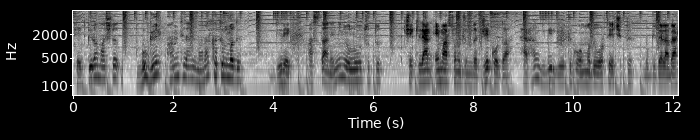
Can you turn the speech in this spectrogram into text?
tedbir amaçlı bugün antrenmana katılmadı. Direkt hastanenin yolunu tuttu. Çekilen MR sonucunda Ceko'da herhangi bir yırtık olmadığı ortaya çıktı. Bu güzel haber.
